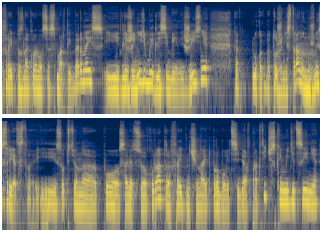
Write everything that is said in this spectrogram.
Фрейд познакомился с Мартой Бернейс, и для женитьбы, и для семейной жизни, как, ну, как бы тоже не странно, нужны средства. И, собственно, по совету своего куратора Фрейд начинает пробовать себя в практической медицине,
